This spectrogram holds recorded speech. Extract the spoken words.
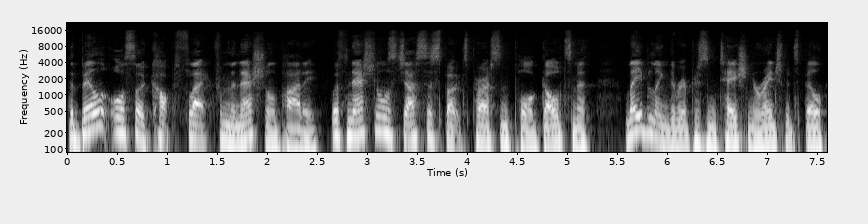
The bill also copped flack from the National Party, with National's Justice spokesperson Paul Goldsmith labelling the Representation Arrangements Bill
